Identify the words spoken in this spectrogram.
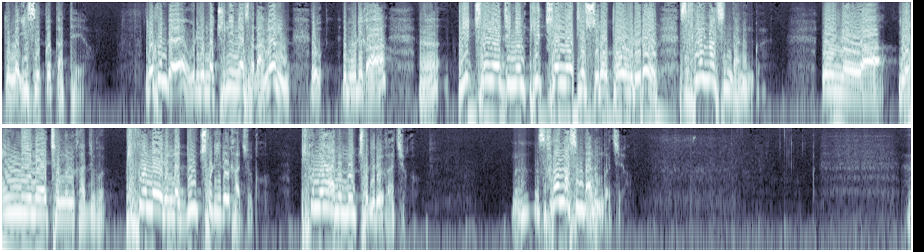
좀 있을 것 같아요. 그런데 우리 뭐 주님의 사랑은 우리가 어, 비천해지면 비천해질수록 더 우리를 사랑하신다는 거예요. 은혜와 영민의 정을 가지고 정말 눈초리를 가지고 편애하는 눈초리를 가지고 어? 사랑하신다는 거죠. 어,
